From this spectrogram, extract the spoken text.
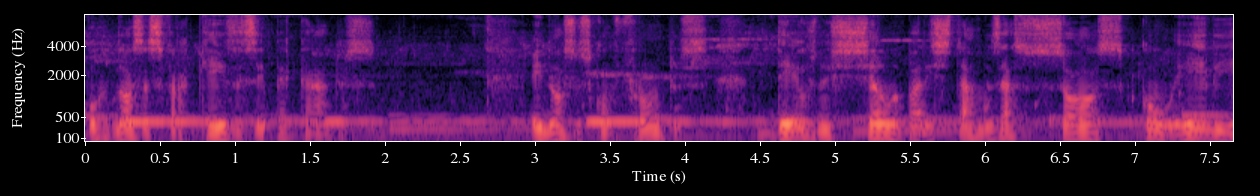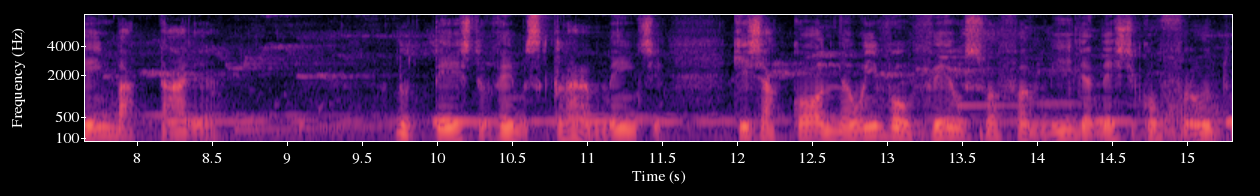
por nossas fraquezas e pecados. Em nossos confrontos, Deus nos chama para estarmos a sós com Ele em batalha. No texto, vemos claramente que Jacó não envolveu sua família neste confronto,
